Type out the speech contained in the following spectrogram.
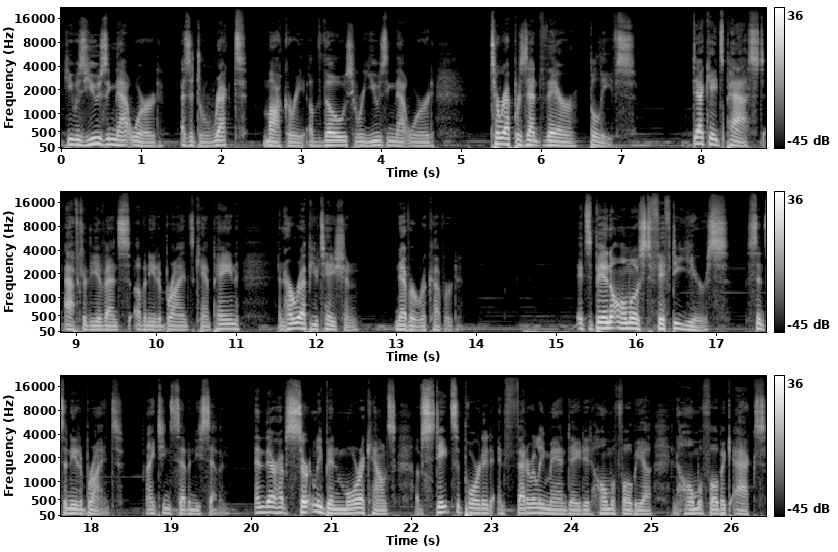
He was using that word as a direct mockery of those who were using that word to represent their beliefs. Decades passed after the events of Anita Bryant's campaign, and her reputation never recovered. It's been almost 50 years since Anita Bryant, 1977 and there have certainly been more accounts of state supported and federally mandated homophobia and homophobic acts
